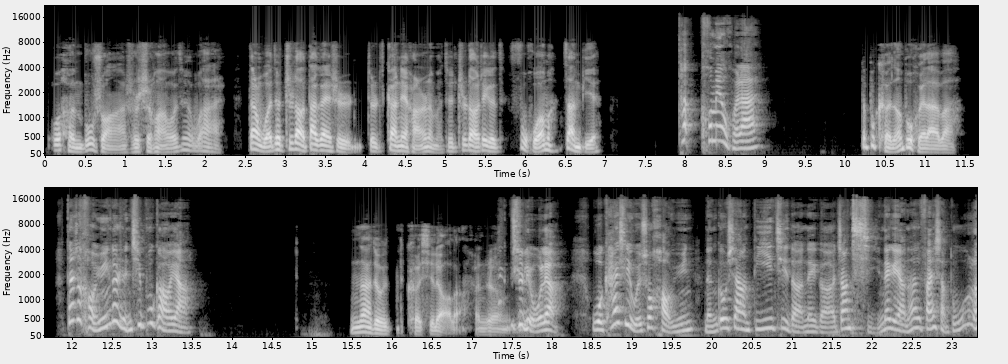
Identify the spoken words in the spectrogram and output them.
我很不爽啊！说实话，我就哇，但是我就知道大概是就是干这行的嘛，就知道这个复活嘛，暂别。他后面有回来？他不可能不回来吧？但是郝云应该人气不高呀。那就可惜了了，反正是流量。我开始以为说郝云能够像第一季的那个张琪那个样子，他就发现想多了。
